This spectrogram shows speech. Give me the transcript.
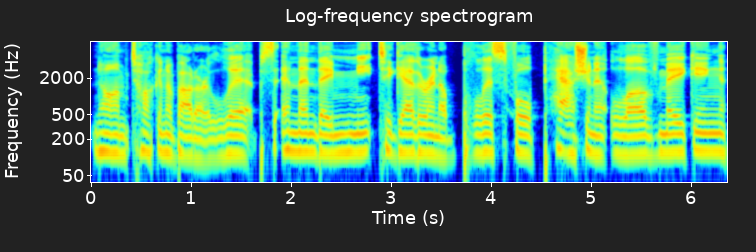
No, I'm talking about our lips. And then they meet together in a blissful, passionate love making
